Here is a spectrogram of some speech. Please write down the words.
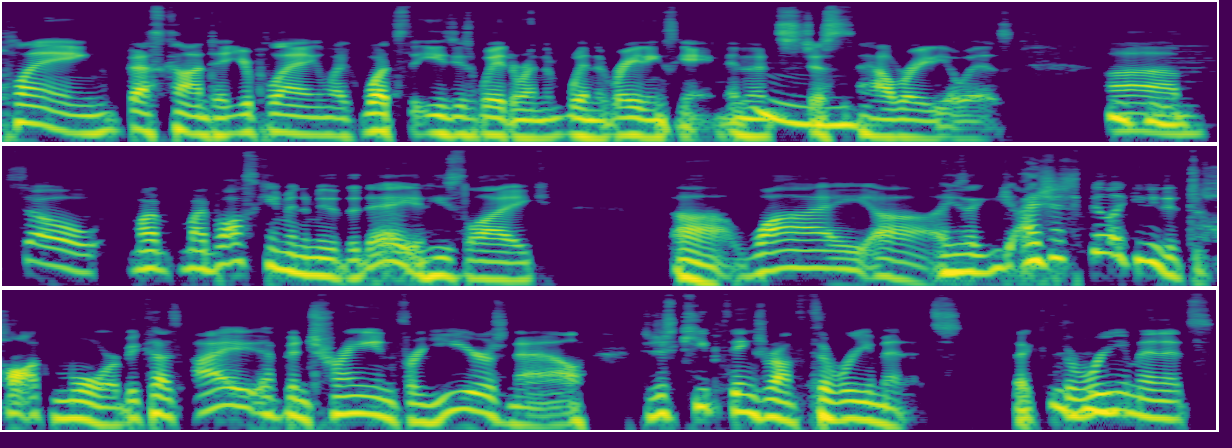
playing best content. You're playing like what's the easiest way to win the, win the ratings game, and that's just how radio is. Mhm. Um, so my my boss came in to me the other day, and he's like, uh, "Why?" Uh, he's like, "I just feel like you need to talk more because I have been trained for years now to just keep things around three minutes, like 3 minutes."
